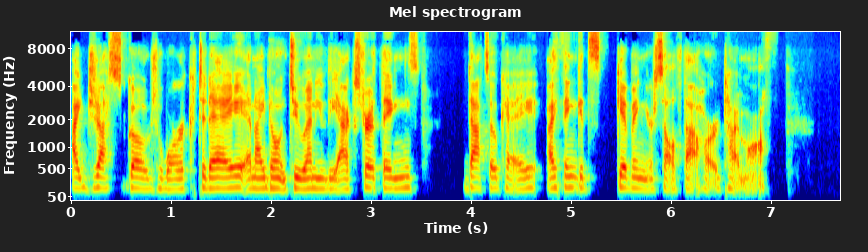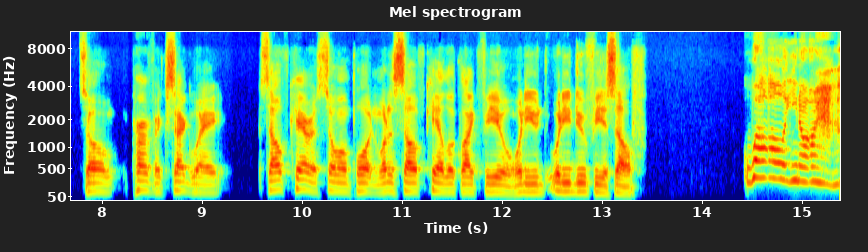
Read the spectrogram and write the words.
I just go to work today and I don't do any of the extra things, that's okay. I think it's giving yourself that hard time off. So perfect segue. Self-care is so important. What does self-care look like for you? What do you what do you do for yourself? Well, you know, I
